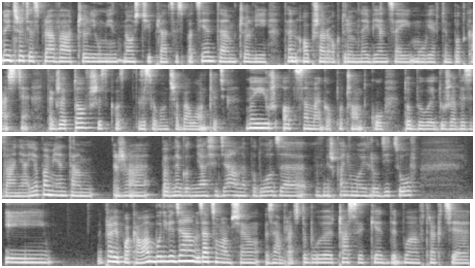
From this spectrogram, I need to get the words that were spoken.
No i trzecia sprawa, czyli umiejętności pracy z pacjentem, czyli ten obszar, o którym najwięcej mówię w tym podcaście. Także to wszystko ze sobą trzeba łączyć. No i już od samego początku to były duże wyzwania. Ja pamiętam, że pewnego dnia siedziałam na podłodze w mieszkaniu moich rodziców i prawie płakałam, bo nie wiedziałam, za co mam się zabrać. To były czasy, kiedy byłam w trakcie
